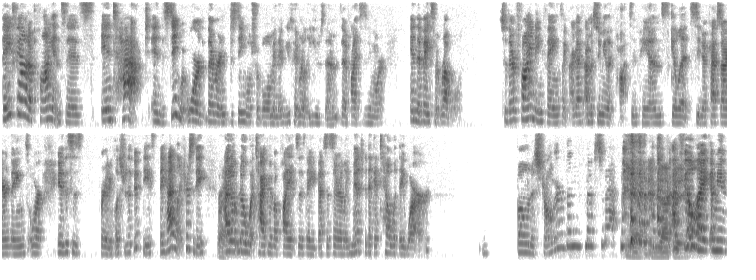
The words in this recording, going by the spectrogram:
they found appliances intact and distinguish, or they were indistinguishable. I mean, they, you couldn't really use them, the appliances anymore, in the basement rubble. So they're finding things like I guess I'm assuming like pots and pans, skillets, you know, cast iron things, or you know, this is we're getting closer to the 50s. They had electricity. Right. I don't know what type of appliances they necessarily meant, but they could tell what they were. Bone is stronger than most of that. Yeah, I- exactly. I, feel like, I mean,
